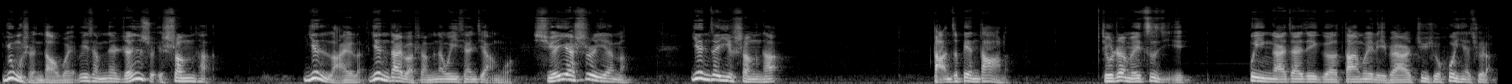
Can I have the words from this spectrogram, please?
用神到位，为什么呢？壬水生他，印来了，印代表什么呢？我以前讲过，学业事业嘛。印这一生他，胆子变大了，就认为自己不应该在这个单位里边继续混下去了，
